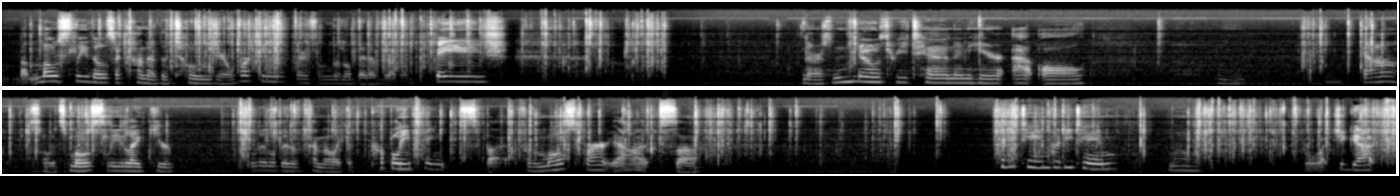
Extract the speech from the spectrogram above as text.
Um, but mostly those are kind of the tones you're working with. There's a little bit of like a beige. There's no 310 in here at all. Yeah, so it's mostly like your little bit of kind of like a purpley pinks, but for the most part, yeah, it's uh, pretty tame, pretty tame. For what you got.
